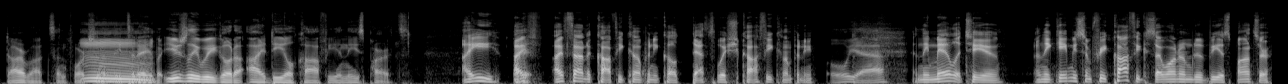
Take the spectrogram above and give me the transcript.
Starbucks, unfortunately Mm. today. But usually we go to Ideal Coffee in these parts. I I Right. I found a coffee company called Death Wish Coffee Company, Oh yeah. and they mail it to you, and they gave me some free coffee because I wanted them to be a sponsor.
